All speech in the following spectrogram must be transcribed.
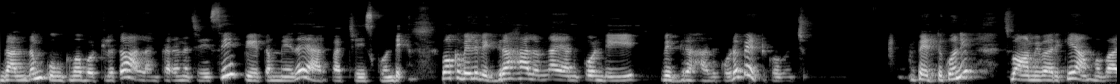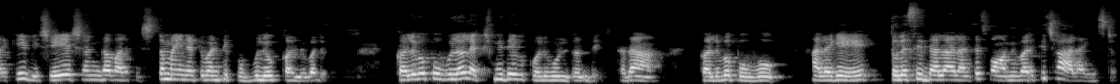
గంధం కుంకుమ బొట్లతో అలంకరణ చేసి పీఠం మీద ఏర్పాటు చేసుకోండి. ఒకవేళ విగ్రహాలు ఉన్నాయనుకోండి విగ్రహాలు కూడా పెట్టుకోవచ్చు. పెట్టుకొని స్వామివారికి అమ్మవారికి విశేషంగా వాళ్ళకి ఇష్టమైనటువంటి పువ్వులు కలువలు. కలువ పువ్వులో లక్ష్మీదేవి కొలువు ఉంటుంది కదా? కలువ పువ్వు. అలాగే తులసి దళాలు అంటే స్వామివారికి చాలా ఇష్టం.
